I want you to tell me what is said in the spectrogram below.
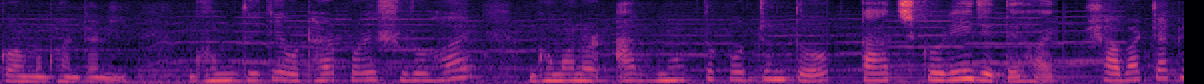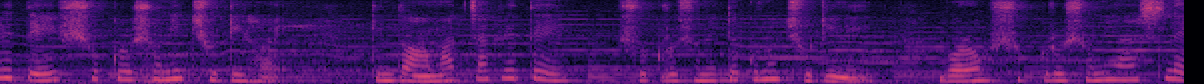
কর্মঘণ্টা নেই। ঘুম থেকে ওঠার পরে শুরু হয়, ঘুমানোর আগ মুহূর্ত পর্যন্ত কাজ করেই যেতে হয়। সবার চাকরিতে শুক্র, শনি ছুটি হয়, কিন্তু আমার চাকরিতে শুক্র, শনিতে কোনো ছুটি নেই। বরং শুক্র, শনি আসলে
